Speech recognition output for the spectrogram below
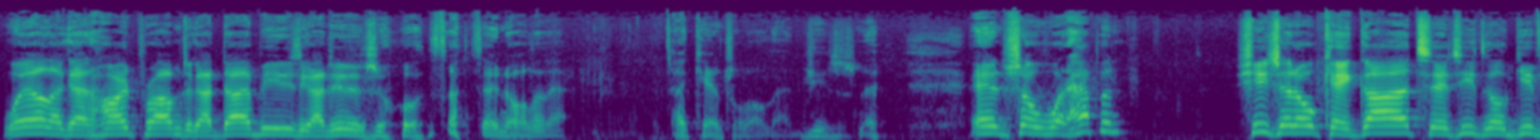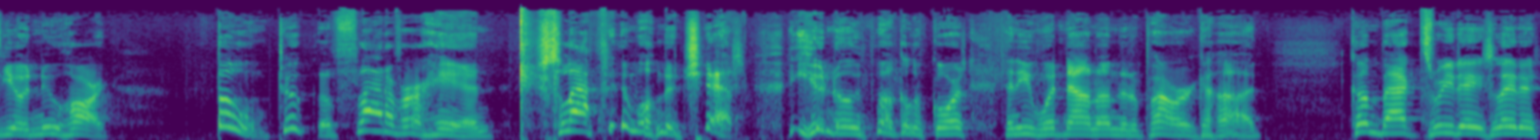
Well, I got heart problems, I got diabetes, I got this, I'm all of that. I canceled all that Jesus' name. And so what happened? She said, okay, God says he's going to give you a new heart. Boom, took the flat of her hand, slapped him on the chest. You know the buckle, of course, and he went down under the power of God. Come back three days later,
